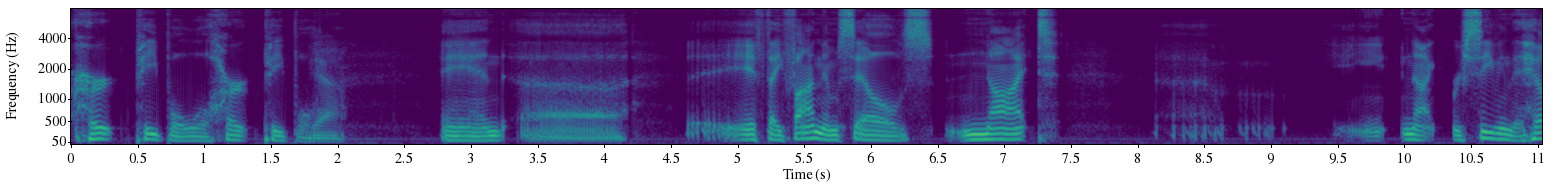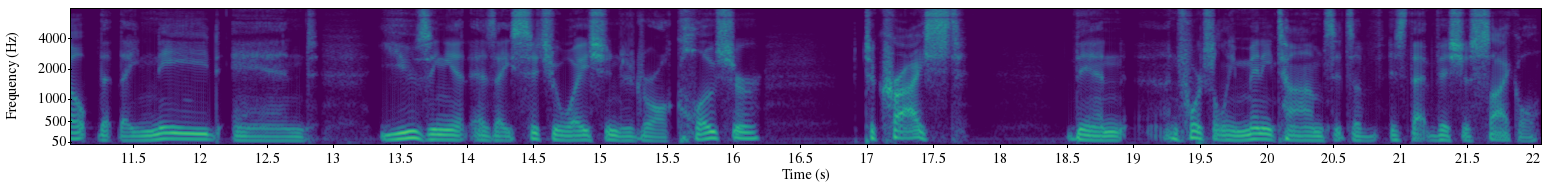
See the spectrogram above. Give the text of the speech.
hurt people will hurt people Yeah. and uh, if they find themselves not uh, not receiving the help that they need and using it as a situation to draw closer to Christ, then unfortunately many times it's a it's that vicious cycle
